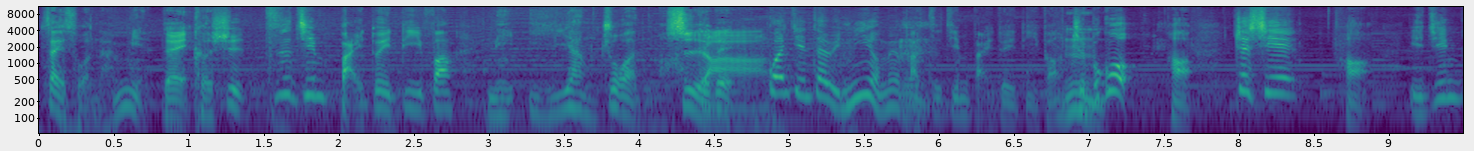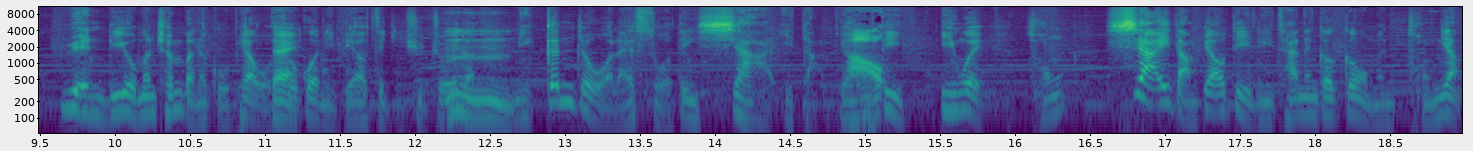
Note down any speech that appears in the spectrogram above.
在所难免。对，可是资金摆对地方，你一样赚嘛，是啊，对不对？关键在于你有没有把资金摆对地方。只不过好这些好已经远离我们成本的股票，我说过你不要自己去追了，嗯、你跟着我来锁定下一档标的，因为从下一档标的，你才能够跟我们同样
